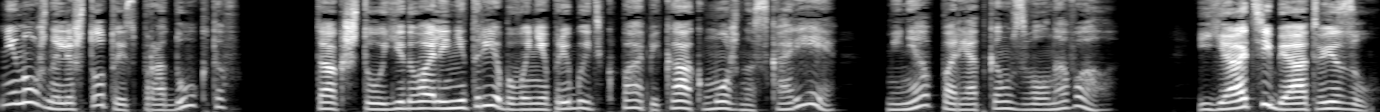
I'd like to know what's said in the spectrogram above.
не нужно ли что-то из продуктов. Так что едва ли не требование прибыть к папе как можно скорее меня порядком взволновало. «Я тебя отвезу», —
